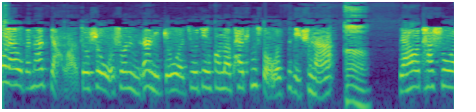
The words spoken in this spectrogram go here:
后来我跟他讲了，就是我说你那你给我就近放到派出所，我自己去拿。嗯然后他说，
